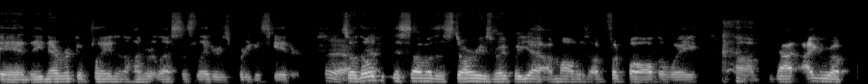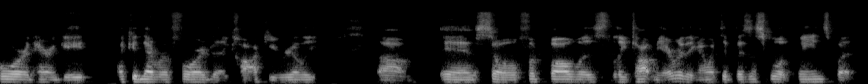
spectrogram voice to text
And he never complained. And 100 lessons later, he's a pretty good skater. Yeah, so those yeah. are some of the stories, right? But yeah, I'm always on football all the way. Um, I grew up poor in Heron Gate. I could never afford like hockey really. Um, and so football was like taught me everything. I went to business school at Queens, but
